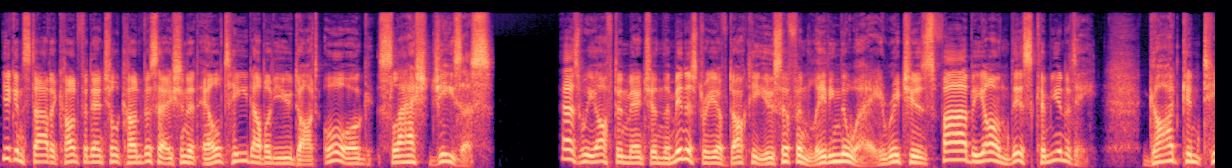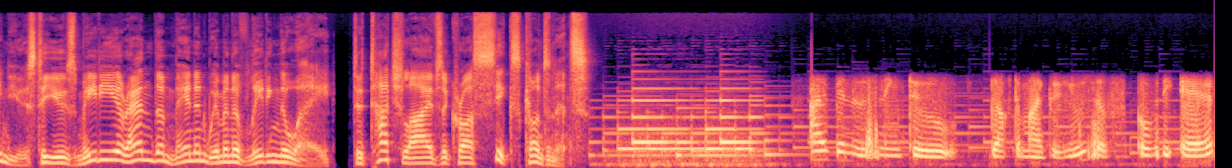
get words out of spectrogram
You can start a confidential conversation at ltw.org/jesus. As we often mention, the ministry of Dr. Youssef and Leading the Way reaches far beyond this community. God continues to use media and the men and women of Leading the Way to touch lives across six continents. I've been listening to Dr. Michael Youssef over the air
